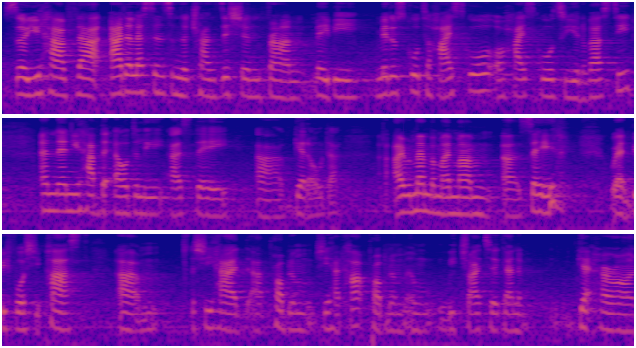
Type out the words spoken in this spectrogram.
So you have that adolescence in the transition from maybe middle school to high school or high school to university, and then you have the elderly as they uh, get older. I remember my mum uh, saying, when before she passed, um, she had a problem, she had heart problem, and we tried to kind of get her on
